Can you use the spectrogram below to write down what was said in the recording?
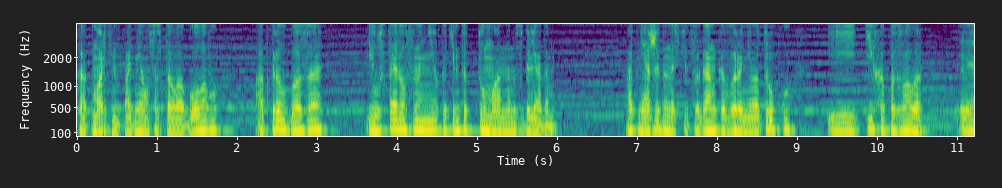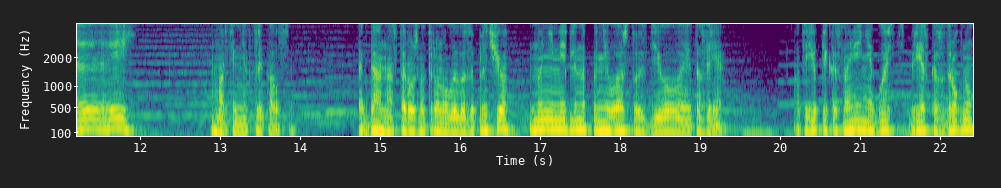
как Мартин поднял со стола голову, открыл глаза и уставился на нее каким-то туманным взглядом. От неожиданности цыганка выронила трубку и тихо позвала «Эй!». Мартин не откликался. Тогда она осторожно тронула его за плечо, но немедленно поняла, что сделала это зря. От ее прикосновения гость резко вздрогнул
